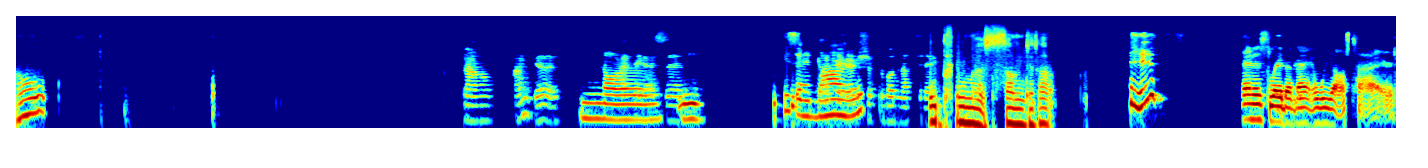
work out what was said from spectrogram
Oh, No, I'm good. No. I think I said- we- He said, I think "Darn." I shook the boat enough we today. pretty much summed it up. And it's late at night and we all tired.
